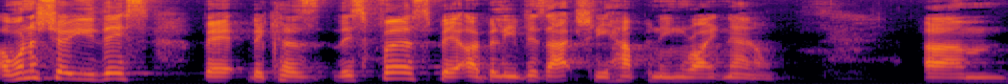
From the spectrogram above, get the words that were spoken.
I want to show you this bit because this first bit I believe is actually happening right now. Um,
